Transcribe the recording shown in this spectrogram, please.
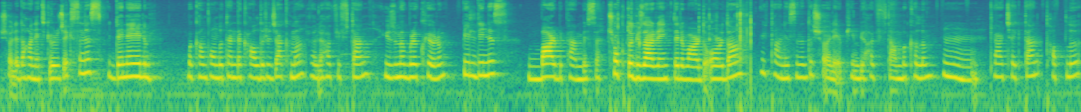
Şöyle daha net göreceksiniz. Bir deneyelim. Bakalım fondöteni de kaldıracak mı? Şöyle hafiften yüzüme bırakıyorum. Bildiğiniz Barbie pembesi. Çok da güzel renkleri vardı orada. Bir tanesini de şöyle yapayım bir hafiften bakalım. Hmm, gerçekten tatlı,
